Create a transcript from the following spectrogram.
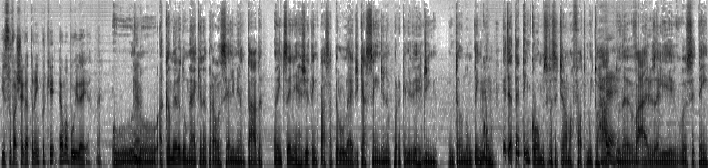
isso vai chegar também, porque é uma boa ideia, né? O, É. no- a câmera do Mac, né, pra ela ser alimentada, antes a energia tem que passar pelo LED que acende, né, por aquele verdinho. Então não tem como. Quer dizer, até tem como se você tirar uma foto muito rápido, né? Vários ali, você tem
